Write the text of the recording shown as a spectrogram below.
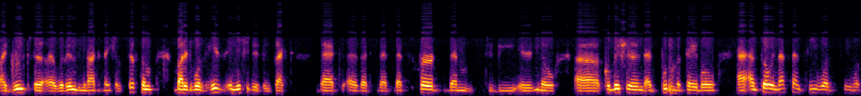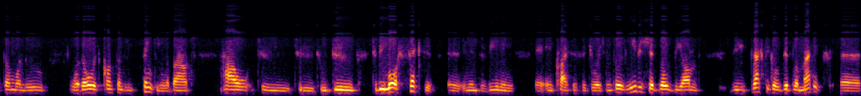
by groups uh, uh, within the United Nations system, but it was his initiative, in fact, that, uh, that, that, that spurred them to be, uh, you know, uh, commissioned and put on the table. and so in that sense, he was, he was someone who was always constantly thinking about how to, to, to do, to be more effective uh, in intervening in crisis situations. So his leadership goes beyond the practical diplomatic uh,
